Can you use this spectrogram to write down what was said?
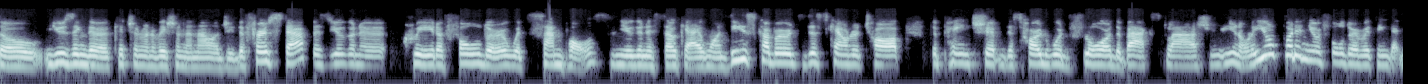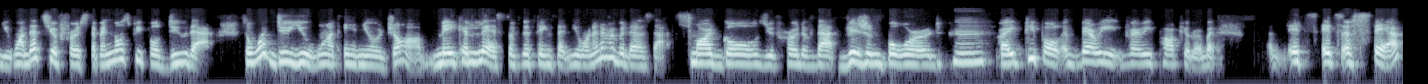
So, using the kitchen renovation analogy, the first step is you're going to create a folder with samples and you're going to say, okay, I want these cupboards, this countertop, the paint chip, this hardwood floor, the backsplash. You know, you'll put in your folder everything that you want. That's your first step. And most people do that. So, what do you want in your job? Make a list of the things that you want. And everybody does that. Smart goals, you've heard of that, vision board, mm-hmm. right? People, very, very popular. But it's it's a step.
